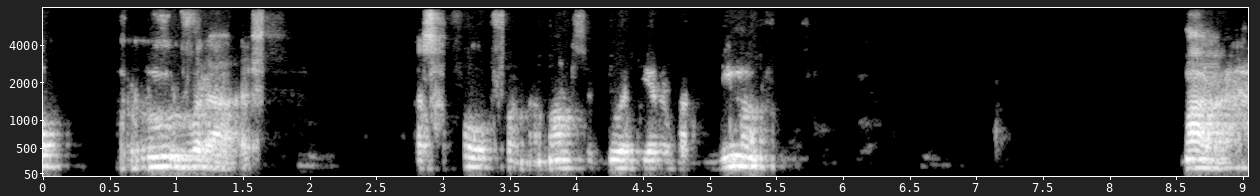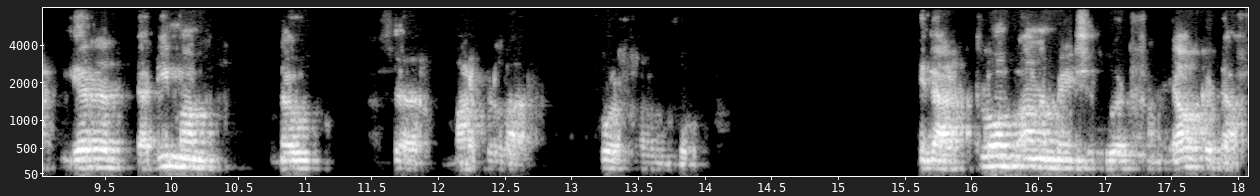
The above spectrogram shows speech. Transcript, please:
oproer wat daar is as gevolg van 'n man se dood, Here, wat niemand. Maar Here, dat die man nou as 'n martelaar voorgehou word. En daar klomp ander mense doodgaan elke dag.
